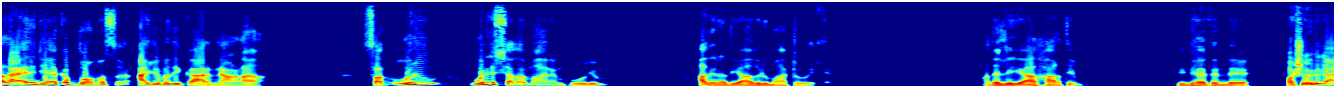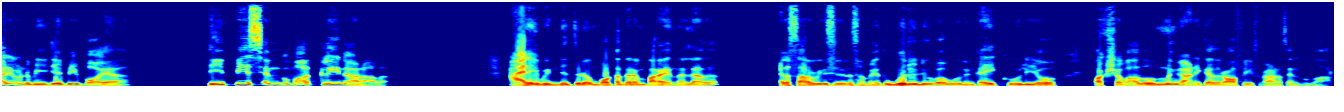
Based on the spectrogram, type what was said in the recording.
അതായത് ജേക്കബ് തോമസ് അഴിമതിക്കാരനാണ്. ഒരു ഒരു ശതമാനം പോലും അതിനകത്ത് യാതൊരു മാറ്റവും ഇല്ല. അതല്ലേ യാഥാർത്ഥ്യം? ഇദ്ദേഹത്തിന്റെ പക്ഷെ ഒരു കാര്യമുണ്ട് ബി ജെ പി പോയ ടി പി സെൻകുമാർ ക്ലീൻ ആണ് ആൾ അലി വിണ്ടിത്തരവും പൊട്ടത്തരവും പറയുന്നല്ലാതെ അയാൾ സർവീസ് ചെയ്യുന്ന സമയത്ത് ഒരു രൂപ പോലും കൈക്കൂലിയോ പക്ഷപാതോ ഒന്നും കാണിക്കാത്ത ഒരു ഓഫീസറാണ് സെൻകുമാർ.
